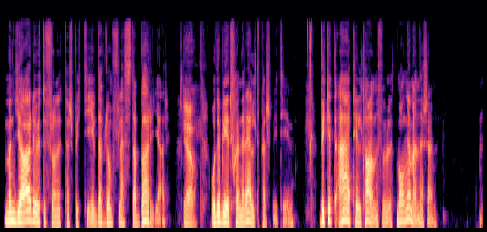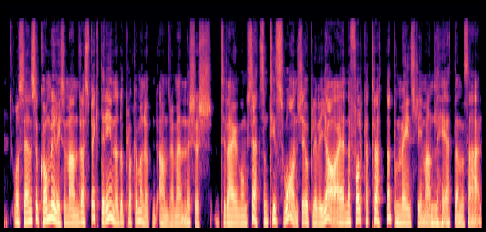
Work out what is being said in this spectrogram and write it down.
men gör det utifrån ett perspektiv där de flesta börjar. Ja. Och det blir ett generellt perspektiv. Vilket är tilltalande för väldigt många människor. Och sen så kommer ju liksom andra aspekter in och då plockar man upp andra människors tillvägagångssätt. Som till Swans upplever jag, eh, när folk har tröttnat på mainstream-andligheten och så här.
